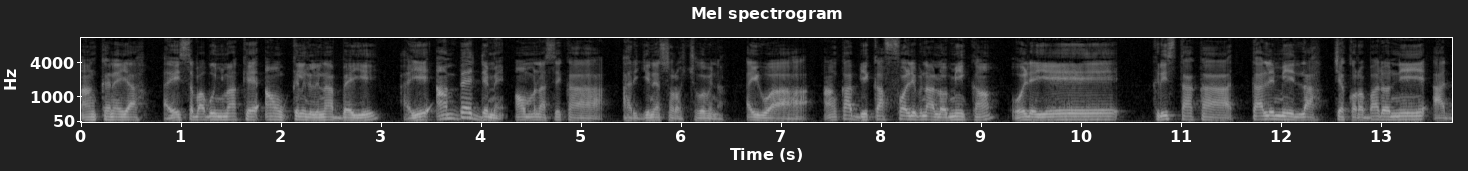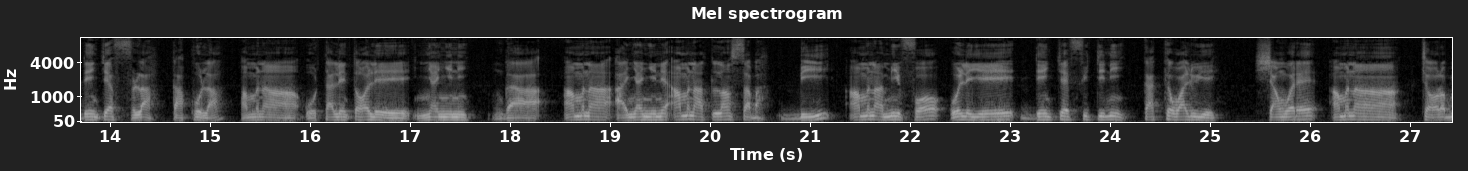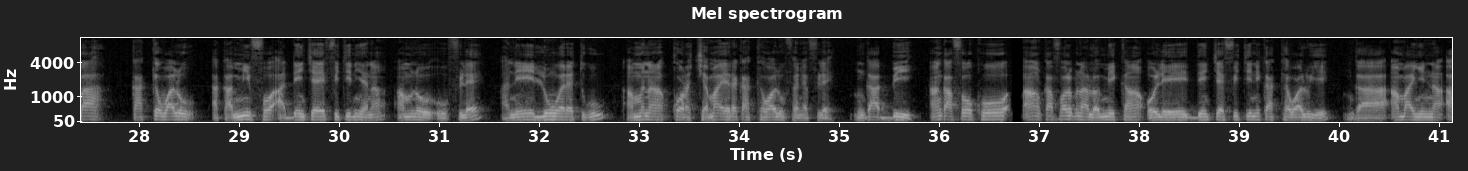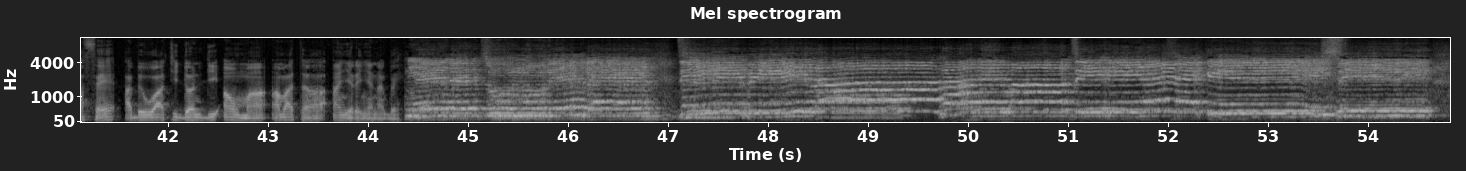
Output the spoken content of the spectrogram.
an kɛnɛya a ye sababu ɲuman kɛ anw kelen kelenna bɛɛ ye a ye an bɛɛ dɛmɛ anw bena se ka arijinɛ sɔrɔ cogo min na ayiwa an ka bi ka fɔli bena lɔ min kan o le ye krista ka talen min la cɛkɔrɔba dɔ ni a dencɛ fila ka koo la an bena o talen tɔgɔ le ɲaɲini nga an bena a ɲaɲini an bena tilan saba bi an bena min fɔ o le ye dencɛ fitini ka kɛwalew ye siɲan wɛrɛ an bena cɛkɔrɔba ka kɛwalew a ka min fɔ a dencɛ fitini ɲɛna an bena o filɛ ani lun wɛrɛ tugu an bena kɔrɔcɛma yɛrɛ ka kɛwalew fɛnɛ filɛ nga bi an k'a fɔ ko an ka fɔlɔ bena lɔ min kan o le ye dencɛ fitini ka kɛwalew ye nga an b'a ɲinina a fɛ a be waati dɔn di anw ma an b'a taga an yɛrɛ ɲɛnagwɛ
